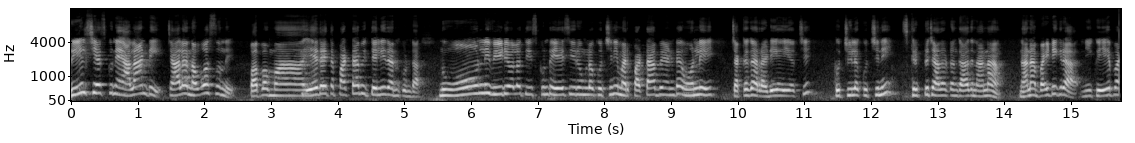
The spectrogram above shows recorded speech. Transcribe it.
రీల్స్ చేసుకునే అలాంటి చాలా నవ్వొస్తుంది. పాపం మా ఏదైతే పట్టాభికి తెలియదు అనుకుంటా. నువ్వు ఓన్లీ వీడియోలో తీసుకుంటూ ఏసీ రూమ్లో కూర్చుని మరి పట్టాభి అంటే ఓన్లీ చక్కగా రెడీ అయ్యి వచ్చి కుర్చీలో కూర్చుని స్క్రిప్ట్ చదవటం కాదు నాన్న. నాన్న బయటికి రా. నీకు ఏ పని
